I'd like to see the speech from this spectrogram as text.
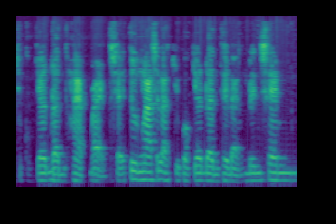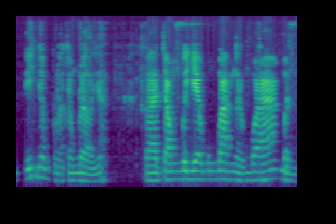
trụ cột gia đình hoặc bạn sẽ tương lai sẽ là trụ cột gia đình thì bạn nên xem ít nhất một lần trong đời nhé và trong video công văn ngày hôm qua mình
